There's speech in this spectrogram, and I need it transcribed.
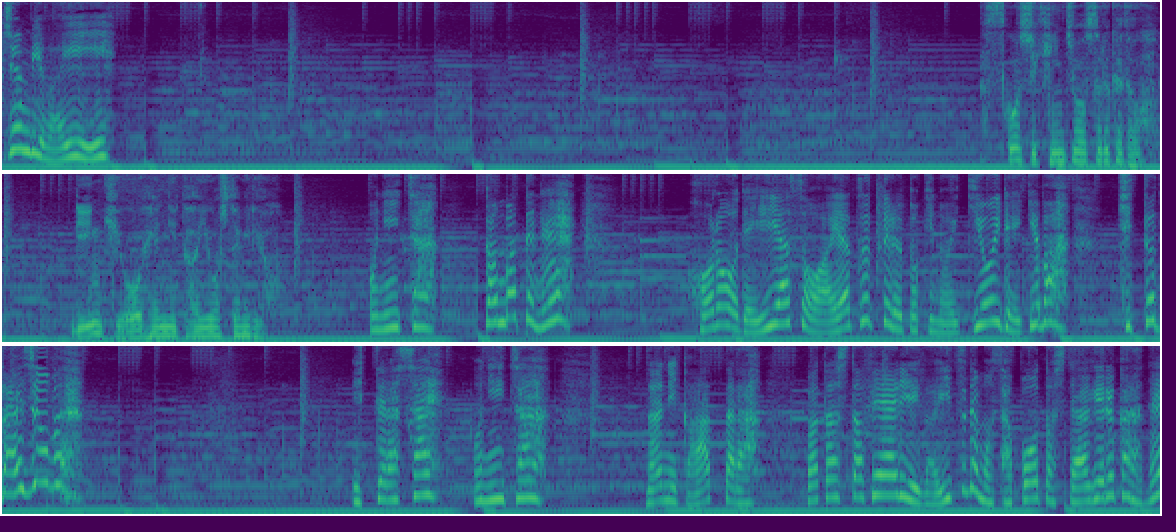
準備はいい？少し緊張するけど臨機応変に対応してみるよ。お兄ちゃん頑張ってね。フォローでイヤスを操ってる時の勢いでいけばきっと大丈夫。いってらっしゃいお兄ちゃん。何かあったら私とフェアリーがいつでもサポートしてあげるからね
